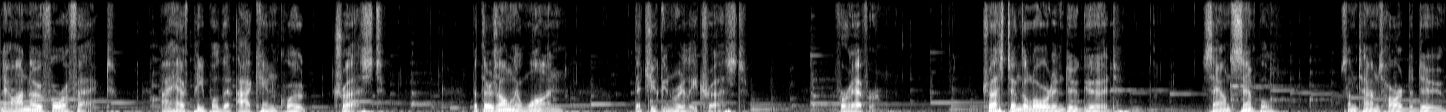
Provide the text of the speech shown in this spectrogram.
Now, I know for a fact I have people that I can, quote, trust. But there's only one that you can really trust forever. Trust in the Lord and do good. Sounds simple, sometimes hard to do,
